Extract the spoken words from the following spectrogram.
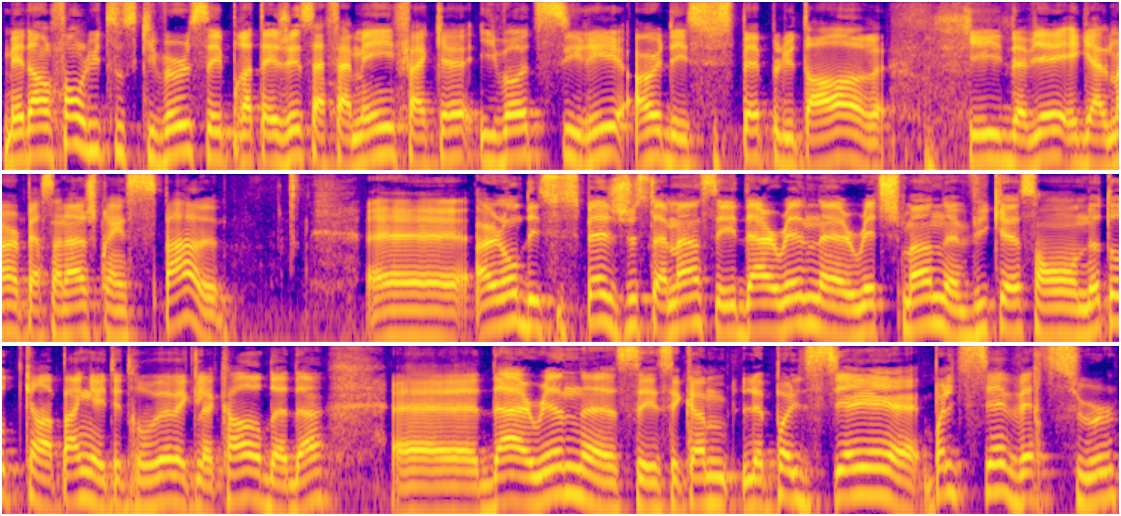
mais dans le fond, lui, tout ce qu'il veut, c'est protéger sa famille. Fait que il va tirer un des suspects plus tard, qui devient également un personnage principal. Euh, un autre des suspects, justement, c'est Darren Richmond, vu que son auto de campagne a été trouvé avec le corps dedans. Euh, Darren, c'est comme le politicien, politicien vertueux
